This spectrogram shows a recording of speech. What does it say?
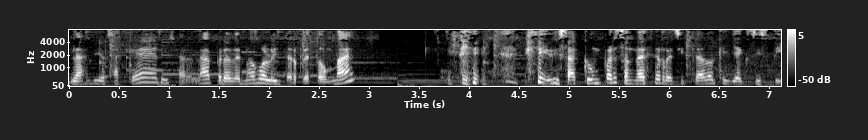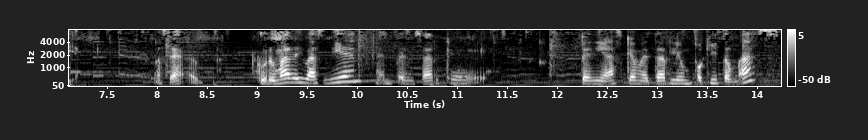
la diosa Kerr y shalala, pero de nuevo lo interpretó mal y sacó un personaje reciclado que ya existía. O sea, Kurumada ibas bien en pensar que tenías que meterle un poquito más,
